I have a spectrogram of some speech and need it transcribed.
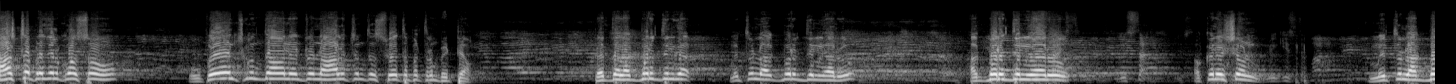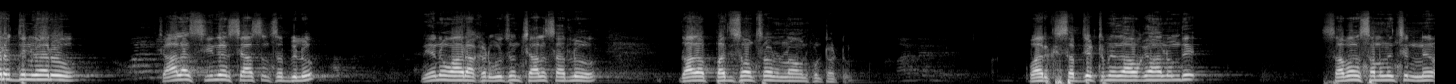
రాష్ట్ర ప్రజల కోసం ఉపయోగించుకుందామనేటువంటి ఆలోచనతో శ్వేతపత్రం పెట్టాం. పెద్దలు అక్బరుద్దీన్ గారు మిత్రులు అక్బరుద్దీన్ గారు అక్బరుద్దీన్ గారు ఒక్క నిమిషం మిత్రులు అక్బరుద్దీన్ గారు చాలా సీనియర్ శాసనసభ్యులు. నేను వారు అక్కడ కూర్చొని చాలాసార్లు దాదాపు పది సంవత్సరాలు ఉన్నాం అనుకుంటట్టు వారికి సబ్జెక్ట్ మీద అవగాహన ఉంది. సభకు సంబంధించిన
